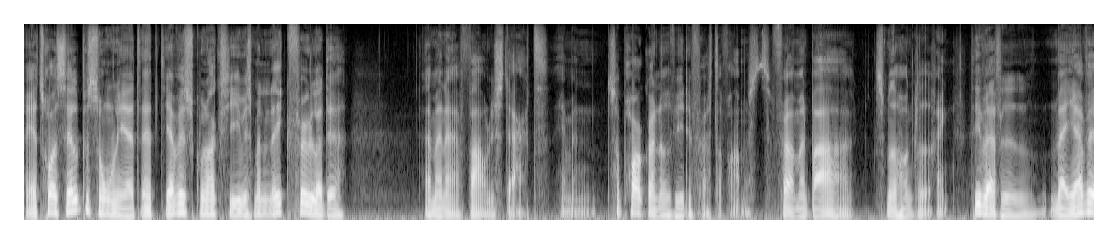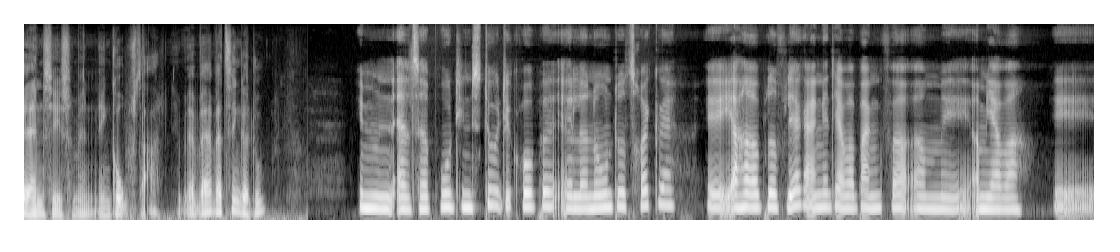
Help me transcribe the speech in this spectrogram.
Så jeg tror selv personligt, at, at jeg vil sgu nok sige, hvis man ikke føler det, at man er fagligt stærkt, jamen, så prøv at gøre noget ved det først og fremmest, før man bare smider håndklædet ring. Det er i hvert fald, hvad jeg vil anse som en, en god start. Hvad, hvad, hvad tænker du? Jamen, altså bruge din studiegruppe, eller nogen, du er tryg ved. Øh, Jeg har oplevet flere gange, at jeg var bange for, om, øh, om jeg var øh,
